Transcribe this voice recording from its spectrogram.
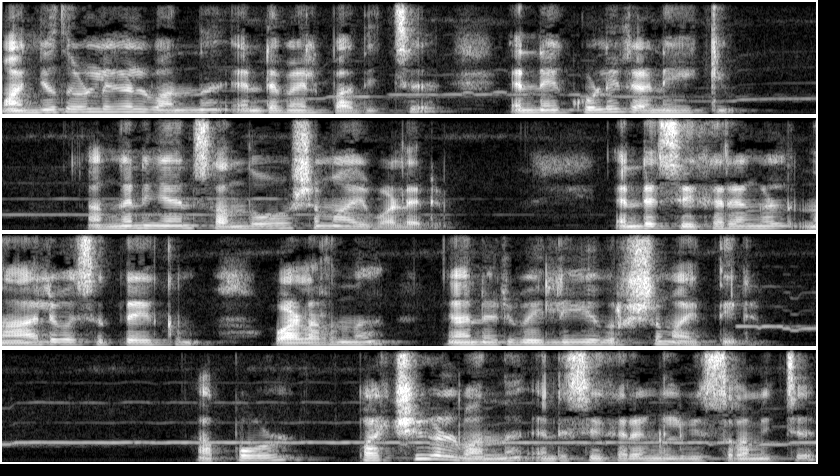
മഞ്ഞുതുള്ളികൾ വന്ന് എന്റെ മേൽ പതിച്ച് എന്നെ കുളിരണിയിക്കും അങ്ങനെ ഞാൻ സന്തോഷമായി വളരും. എന്റെ ശിഖരങ്ങൾ നാല് വശത്തേക്കും വളർന്ന് ഞാനൊരു വലിയ വൃക്ഷമായിത്തീരും. അപ്പോൾ പക്ഷികൾ വന്ന് എന്റെ ശിഖരങ്ങളിൽ വിശ്രമിച്ച്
